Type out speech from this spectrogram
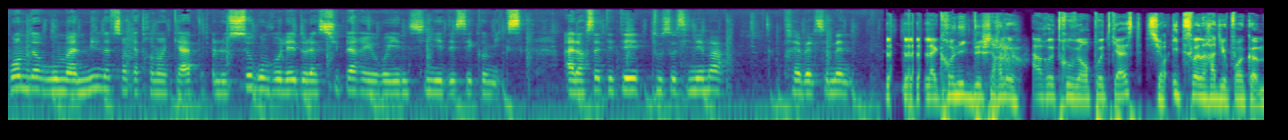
Wonder Woman 1984, le second volet de la super-héroïne signée DC Comics. Alors cet été, tous au cinéma. Très belle semaine. La, chronique des Charlots, à retrouver en podcast sur itswanradio.com.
